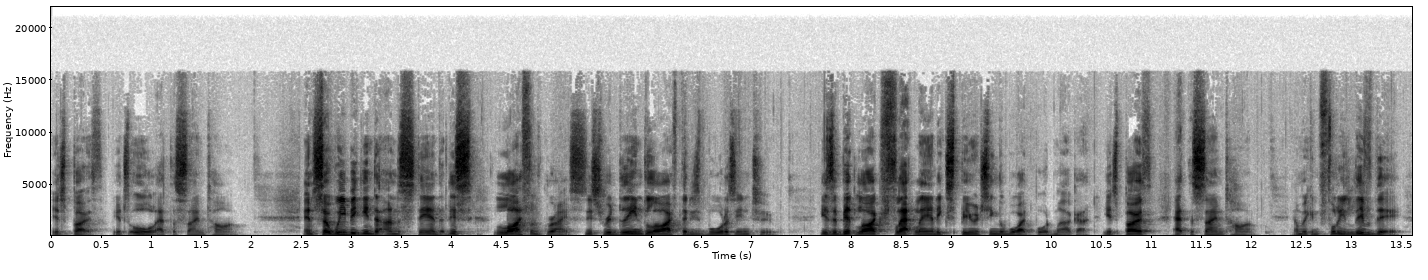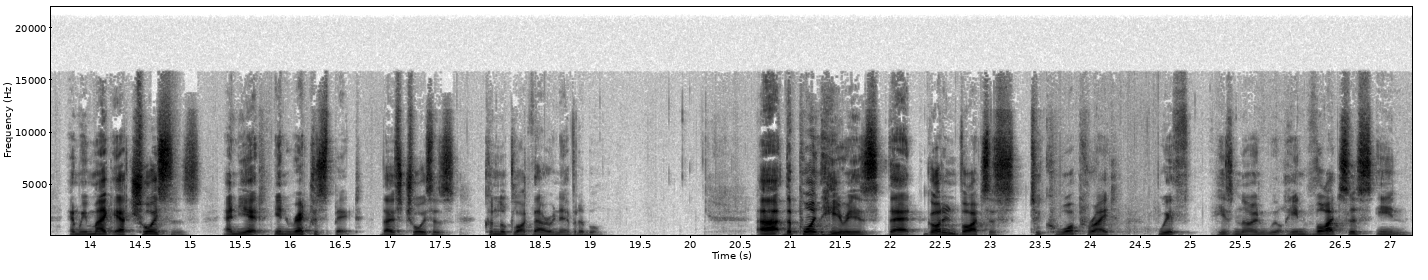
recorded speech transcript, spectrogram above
It's both. It's all at the same time. And so we begin to understand that this life of grace, this redeemed life that He's brought us into, is a bit like flatland experiencing the whiteboard marker. It's both at the same time. And we can fully live there and we make our choices, and yet, in retrospect, those choices can look like they're inevitable. Uh, the point here is that God invites us to cooperate with His known will. He invites us in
